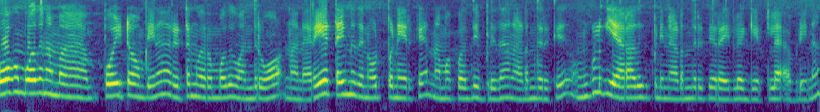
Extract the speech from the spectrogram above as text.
போகும்போது நம்ம போயிட்டோம் அப்படின்னா ரிட்டன் வரும்போது வந்துடுவோம் நான் நிறைய டைம் இதை நோட் பண்ணியிருக்கேன். நமக்கு வந்து இப்படி தான் நடந்திருக்கு. உங்களுக்கு யாராவது இப்படி நடந்திருக்கு ரயில்வே கேட்டில் அப்படின்னா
